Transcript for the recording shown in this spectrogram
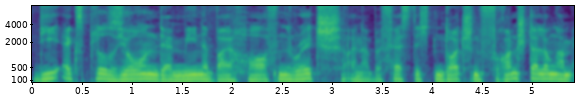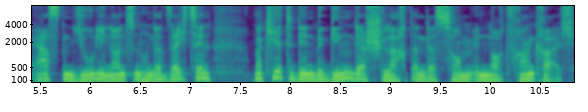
Die Explosion der Mine bei Hawthorne Ridge, einer befestigten deutschen Frontstellung am 1. Juli 1916, markierte den Beginn der Schlacht an der Somme in Nordfrankreich.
